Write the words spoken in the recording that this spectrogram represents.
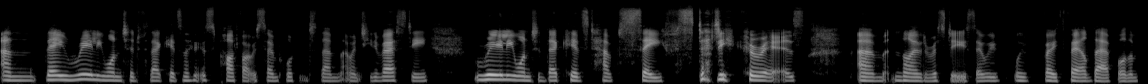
and they really wanted for their kids and i think this is part of why it was so important to them that i went to university really wanted their kids to have safe steady careers. Um, neither of us do so we've we've both failed there for them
